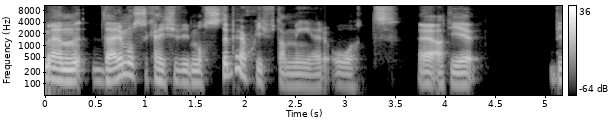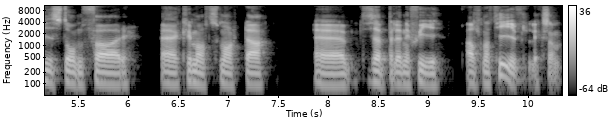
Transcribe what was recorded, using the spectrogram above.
men däremot så kanske vi måste börja skifta mer åt eh, att ge bistånd för eh, klimatsmarta eh, till exempel energialternativ liksom.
